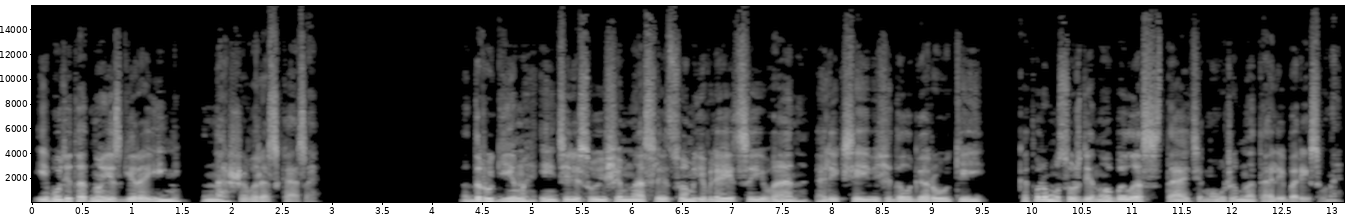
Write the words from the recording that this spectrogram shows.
и будет одной из героинь нашего рассказа. Другим интересующим нас лицом является Иван Алексеевич Долгорукий, которому суждено было стать мужем Натальи Борисовны.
